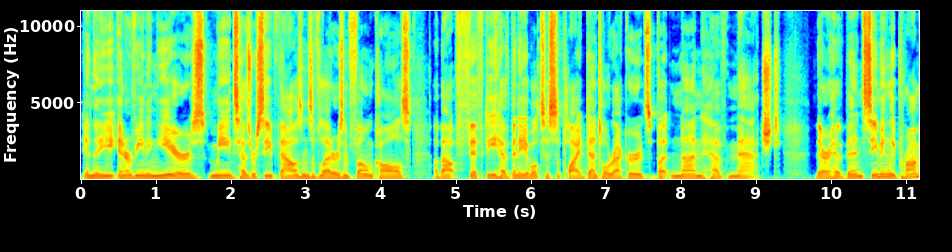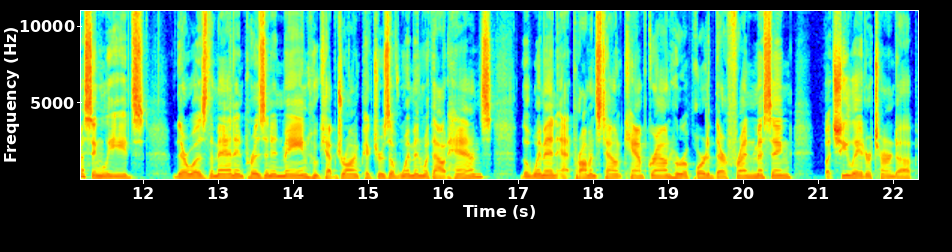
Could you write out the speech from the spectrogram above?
In the intervening years, Meads has received thousands of letters and phone calls. About 50 have been able to supply dental records, but none have matched. There have been seemingly promising leads. There was the man in prison in Maine who kept drawing pictures of women without hands, the women at Provincetown campground who reported their friend missing, but she later turned up.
